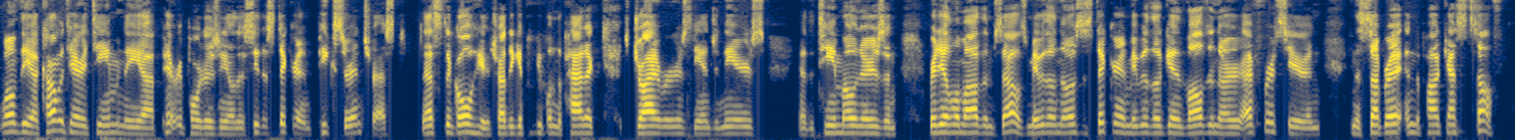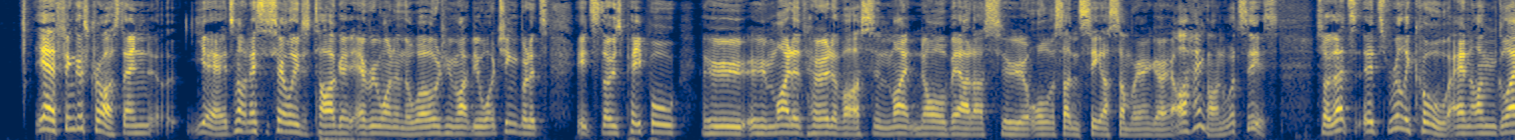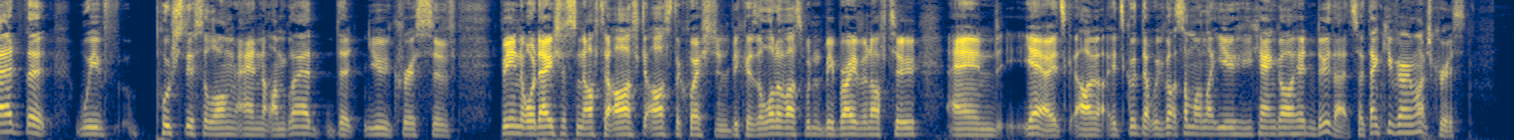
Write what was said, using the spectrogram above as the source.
of the uh, commentary team and the uh, pit reporters, you know, they see the sticker and piques their interest. That's the goal here. Try to get people in the paddock, the drivers, the engineers, you know, the team owners, and Radio Le Mans themselves. Maybe they'll notice the sticker and maybe they'll get involved in our efforts here and in the subreddit and the podcast itself. Yeah, fingers crossed. And uh, yeah, it's not necessarily to target everyone in the world who might be watching, but it's it's those people who who might have heard of us and might know about us who all of a sudden see us somewhere and go, "Oh, hang on, what's this?" So that's it's really cool, and I'm glad that we've pushed this along, and I'm glad that you, Chris, have been audacious enough to ask ask the question because a lot of us wouldn't be brave enough to. And yeah, it's uh, it's good that we've got someone like you who can go ahead and do that. So thank you very much, Chris.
